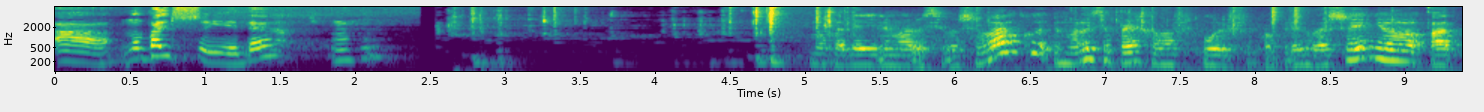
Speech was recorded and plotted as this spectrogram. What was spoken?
А, ну большие, да? Мы подарили Марусе вышиванку, и Маруся поехала в Польшу по приглашению от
